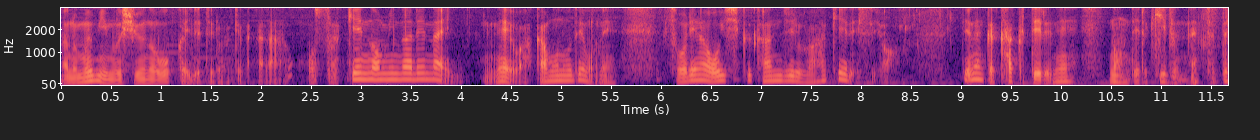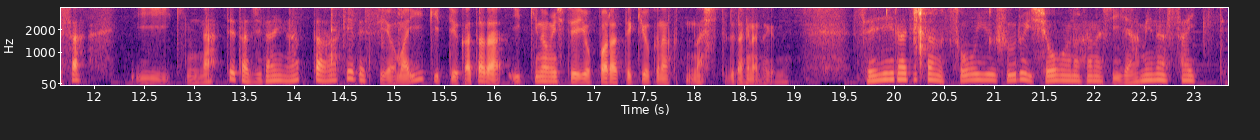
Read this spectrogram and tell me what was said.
あの無味無臭のウォッカ入れてるわけだからお酒飲み慣れないね若者でもねそりゃ美味しく感じるわけですよ。でなんかカクテルね飲んでる気分になっちゃってさいい気になってた時代があったわけですよ。まあいい気っていうかただ一気飲みして酔っ払って記憶なくなしってるだけなんだけどね。セイラジさんそういう古い昭和の話やめなさいって。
